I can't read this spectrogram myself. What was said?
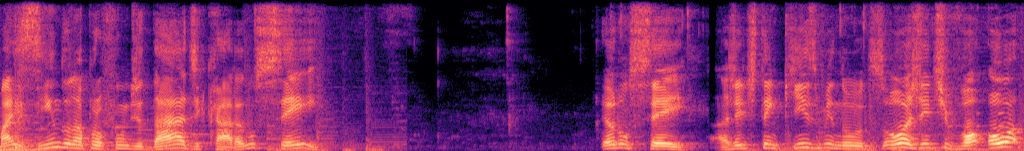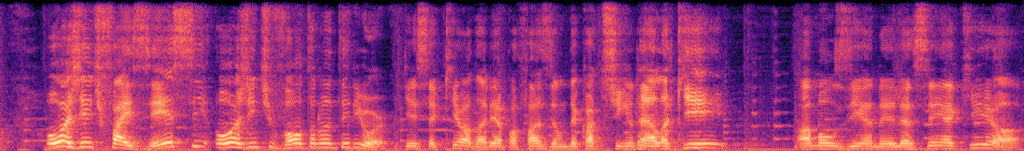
Mas indo na profundidade, cara, eu não sei. Eu não sei. A gente tem 15 minutos. Ou a gente ou, ou a gente faz esse, ou a gente volta no anterior. Esse aqui, ó, daria pra fazer um decotinho nela aqui. A mãozinha nele assim, aqui, ó.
